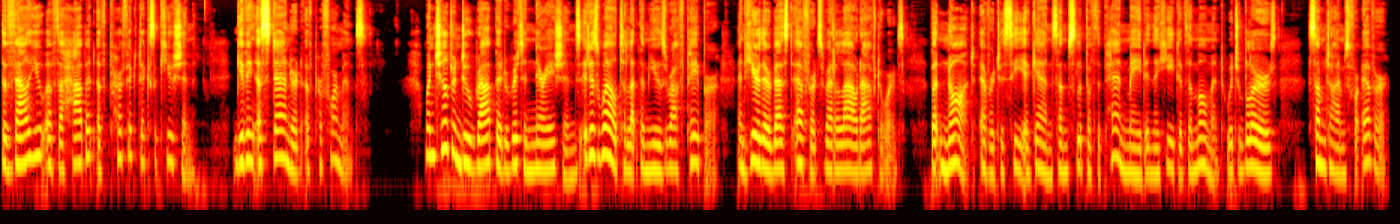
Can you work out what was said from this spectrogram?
the value of the habit of perfect execution, giving a standard of performance. When children do rapid written narrations, it is well to let them use rough paper and hear their best efforts read aloud afterwards, but not ever to see again some slip of the pen made in the heat of the moment which blurs, sometimes forever,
